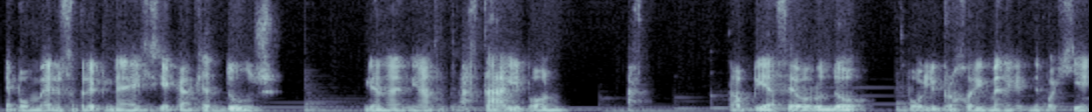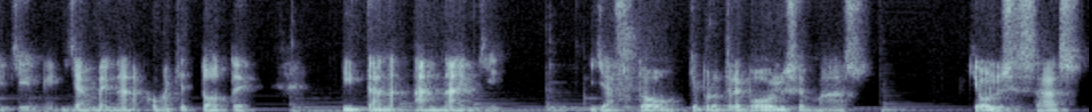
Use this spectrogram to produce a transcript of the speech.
Επομένως θα πρέπει να έχεις και κάποια ντουζ για να είναι οι άνθρωποι. Αυτά λοιπόν, τα οποία θεωρούνται πολύ προχωρημένα για την εποχή εκείνη, για μένα ακόμα και τότε ήταν ανάγκη. γι' αυτό και προτρέπω όλους εμάς και όλους εσάς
